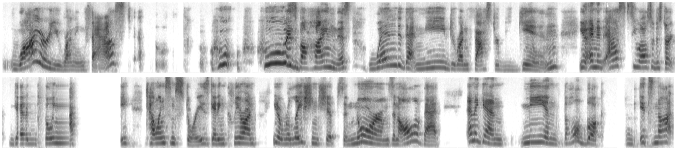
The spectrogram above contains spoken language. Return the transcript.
why are you running fast? Who who is behind this? When did that need to run faster begin? You know and it asks you also to start getting going back telling some stories getting clear on you know relationships and norms and all of that. And again me and the whole book it's not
